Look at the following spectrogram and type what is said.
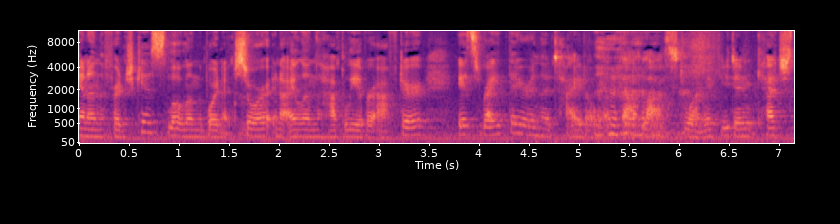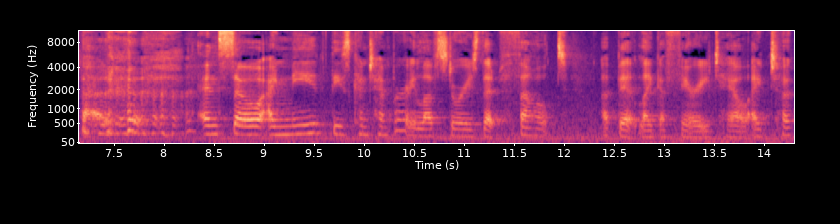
Anna and the French Kiss, Lola and the Boy Next Door, and Isla and the Happily Ever After. It's right there in the title of that last one, if you didn't catch that. and so I made these contemporary love stories that felt a bit like a fairy tale. I took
